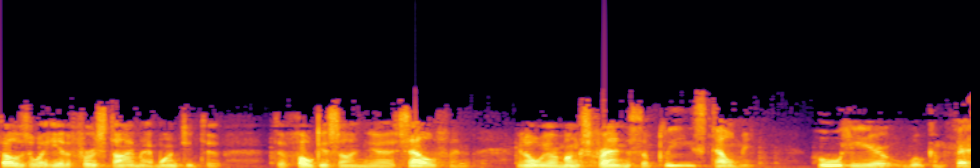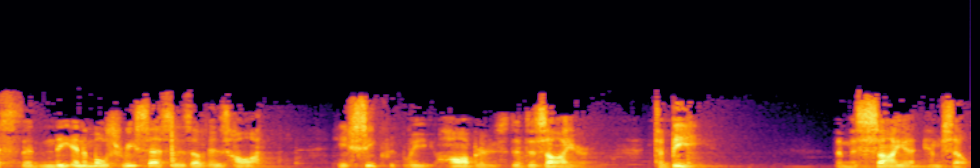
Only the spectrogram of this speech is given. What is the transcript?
fellows who are here the first time, I want you to to focus on yourself and, you know, we're amongst friends, so please tell me who here will confess that in the innermost recesses of his heart, he secretly harbors the desire to be the Messiah himself.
